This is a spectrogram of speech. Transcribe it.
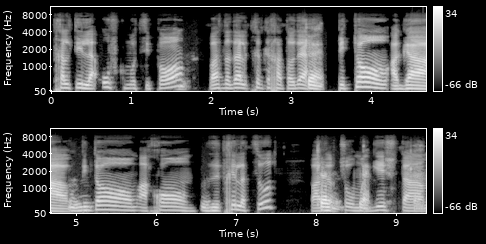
התחלתי לעוף כמו ציפור, ואז נדל התחיל ככה, אתה יודע, כן. פתאום הגב, פתאום החום, זה התחיל לצוד, ואז כן, שהוא כן, מגיש את כן.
